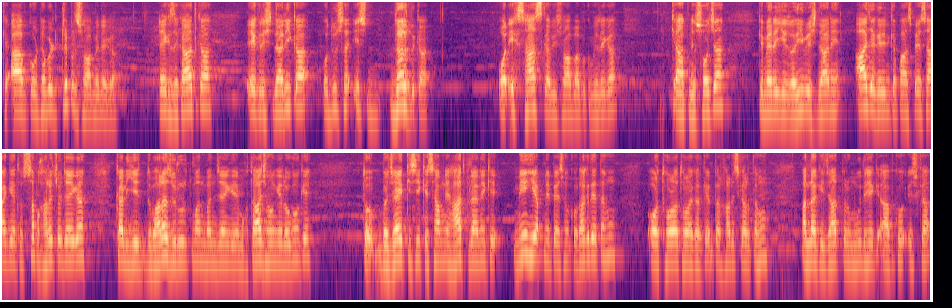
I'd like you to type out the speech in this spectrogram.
कि आपको डबल, ट्रिपल स्वाब मिलेगा। एक ज़क़़त का, एक रिश्तेदारी का और दूसरा इस दर्द का और एहसास का भी स्वाब आपको मिलेगा। कि आपने सोचा कि मेरे ये गरीब रिश्तेदार हैं? आज अगर इनके पास पैसा आ गया तो सब खर्च हो जाएगा। कल ये दोबारा ज़रूरतमंद बन जाएँगे, मोहताज होंगे लोगों के। तो बजाय किसी के सामने हाथ फैलाने के, मैं ही अपने पैसों को रख देता हूँ और थोड़ा थोड़ा करके इन पर खर्च करता हूँ। अल्लाह की ज़ात पर उम्मीद है कि आपको इसका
